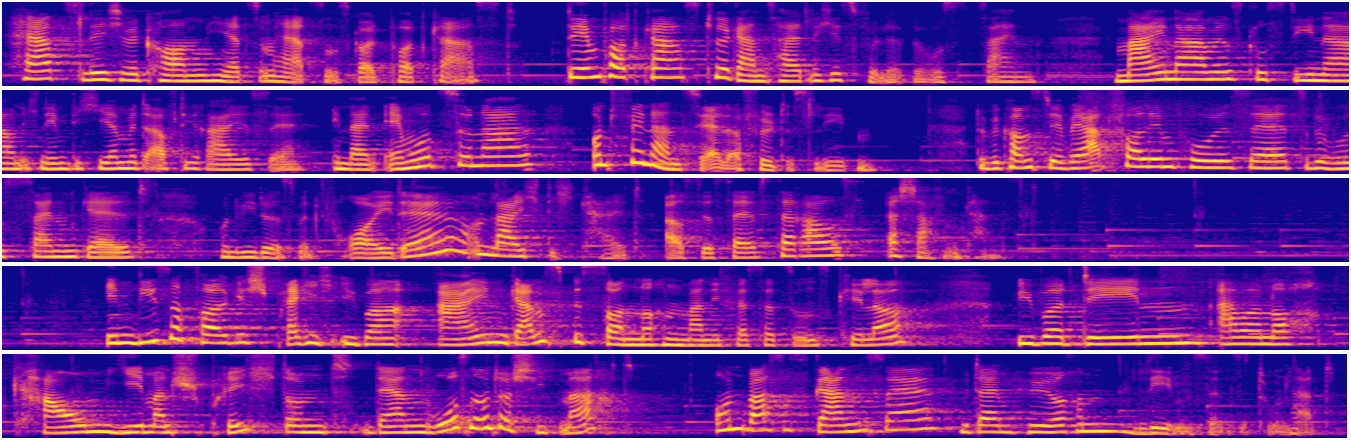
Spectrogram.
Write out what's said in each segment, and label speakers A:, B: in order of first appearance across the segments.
A: Herzlich willkommen hier zum Herzensgold Podcast, dem Podcast für ganzheitliches Füllebewusstsein. Mein Name ist Christina und ich nehme dich hier mit auf die Reise in dein emotional und finanziell erfülltes Leben. Du bekommst dir wertvolle Impulse zu Bewusstsein und Geld und wie du es mit Freude und Leichtigkeit aus dir selbst heraus erschaffen kannst. In dieser Folge spreche ich über einen ganz besonderen Manifestationskiller, über den aber noch kaum jemand spricht und der einen großen Unterschied macht und was das Ganze mit deinem höheren Lebenssinn zu tun hat.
